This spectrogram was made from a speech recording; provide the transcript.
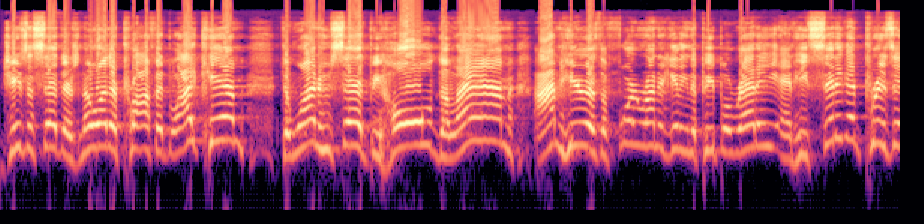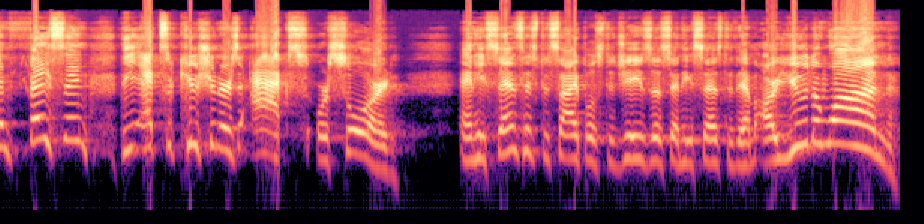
Jesus said there's no other prophet like him. The one who said, behold the lamb. I'm here as the forerunner getting the people ready. And he's sitting in prison facing the executioner's axe or sword. And he sends his disciples to Jesus and he says to them, are you the one?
